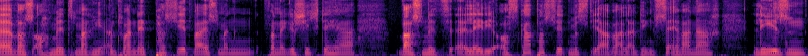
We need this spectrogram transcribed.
Äh, was auch mit Marie Antoinette passiert, weiß man von der Geschichte her. Was mit äh, Lady Oscar passiert, müsst ihr aber allerdings selber nachlesen.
